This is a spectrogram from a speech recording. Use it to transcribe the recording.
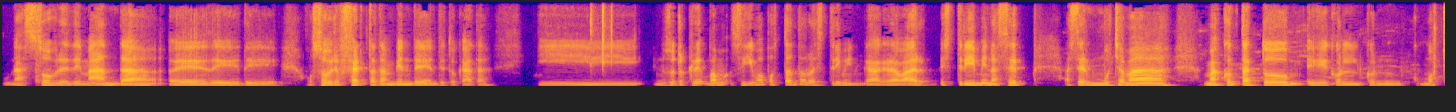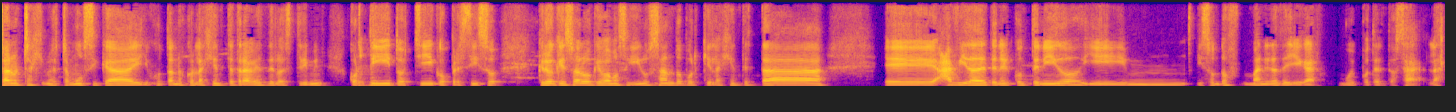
una sobredemanda eh, de, de, o sobreoferta también de, de tocata. Y nosotros vamos, seguimos apostando a los streaming, a grabar streaming, a hacer hacer mucha más, más contacto eh, con, mostrar nuestra, nuestra música y juntarnos con la gente a través de los streaming, cortitos, chicos, precisos. Creo que eso es algo que vamos a seguir usando porque la gente está eh, ávida de tener contenido y, mm, y, son dos maneras de llegar muy potentes. O sea, las,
